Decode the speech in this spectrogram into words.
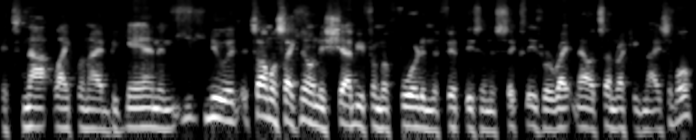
It's not like when i began and you knew it, it's almost like knowing a chevy from a ford in the 50s and the 60s where right now it's unrecognizable.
